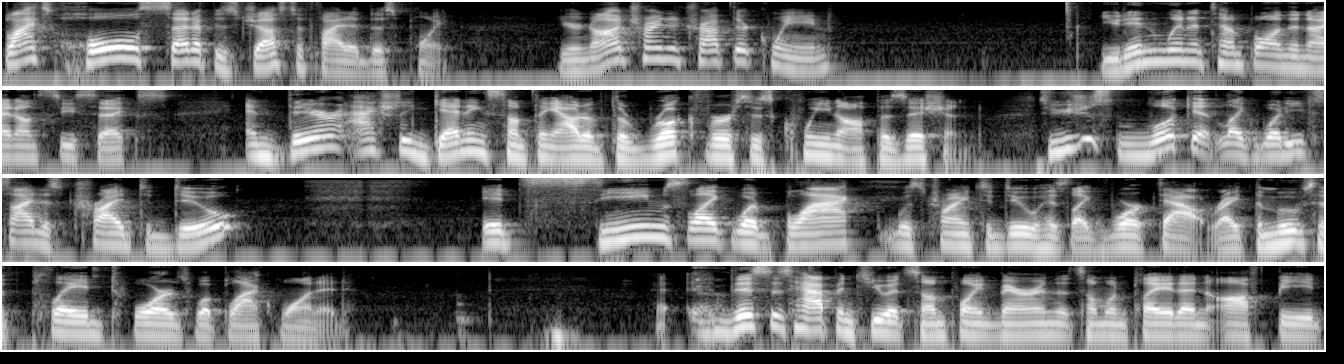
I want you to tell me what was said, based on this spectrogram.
black's whole setup is justified at this point. You're not trying to trap their queen. You didn't win a tempo on the knight on c6, and they're actually getting something out of the rook versus queen opposition. So you just look at like what each side has tried to do. It seems like what black was trying to do has like worked out, right? The moves have played towards what black wanted. This has happened to you at some point, Baron, that someone played an offbeat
